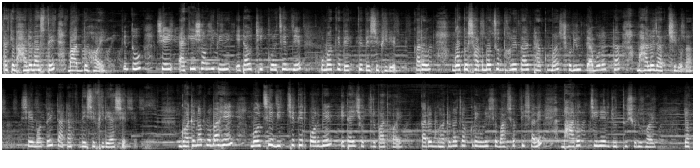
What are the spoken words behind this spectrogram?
তাকে ভালোবাসতে বাধ্য হয়। কিন্তু সেই একই সঙ্গে তিনি এটাও ঠিক করেছেন যে উমাকে দেখতে দেশে ফিরেন। কারণ গত সাত বছর ধরে তার ঠাকুমার শরীর তেমন একটা ভালো যাচ্ছিল না। সে মতোই টাটা দেশে ফিরে আসেন। ঘটনা প্রবাহে বলছে, বিচ্ছেদের পর্বের এটাই সূত্রপাত হয়। কারণ ঘটনাচক্রে উনিশশো বাষট্টি সালে ভারত চীনের যুদ্ধ শুরু হয়, যত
